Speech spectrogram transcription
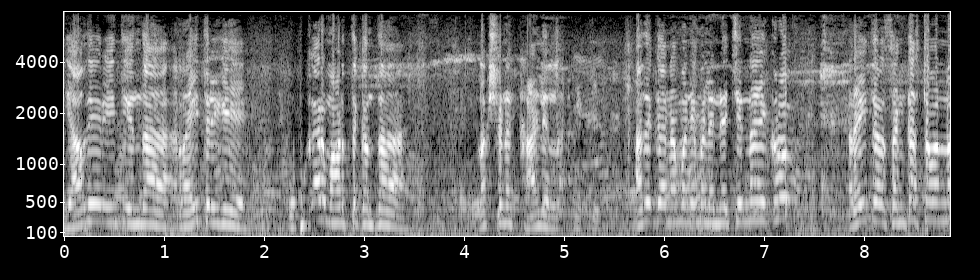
ಯಾವುದೇ ರೀತಿಯಿಂದ ರೈತರಿಗೆ ಉಪಕಾರ ಮಾಡ್ತಕ್ಕಂಥ ಲಕ್ಷಣ ಕಾಣಲಿಲ್ಲ. ಅದಕ್ಕೆ ನಮ್ಮ ನಿಮ್ಮಲ್ಲಿ ನೆಚ್ಚಿನ ನಾಯಕರು ರೈತರ ಸಂಕಷ್ಟವನ್ನ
